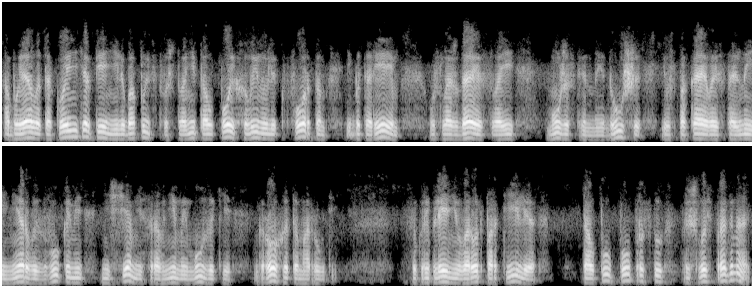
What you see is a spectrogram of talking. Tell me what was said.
обуяло такое нетерпение и любопытство, что они толпой хлынули к фортам и батареям, услаждая свои мужественные души и успокаивая стальные нервы звуками ни с чем не сравнимой музыки, грохотом орудий. С укреплением ворот Портилия толпу попросту пришлось прогнать.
